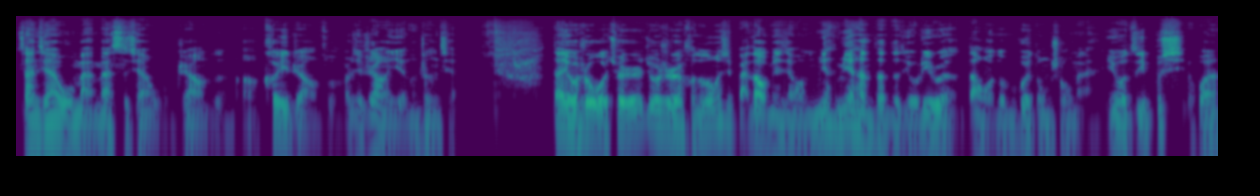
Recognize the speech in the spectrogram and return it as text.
三千五买卖四千五这样子啊，可以这样做，而且这样也能挣钱。但有时候我确实就是很多东西摆在我面前，我面面看它的有利润，但我都不会动手买，因为我自己不喜欢。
